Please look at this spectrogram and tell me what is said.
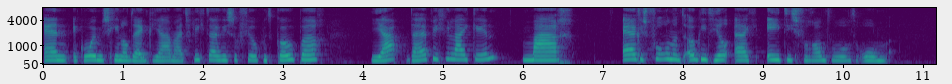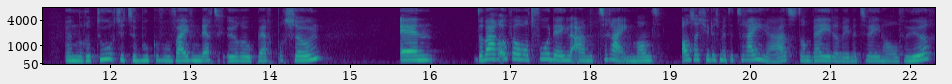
En ik hoor je misschien al denken, ja, maar het vliegtuig is toch veel goedkoper? Ja, daar heb je gelijk in. Maar ergens voelde het ook niet heel erg ethisch verantwoord om een retourtje te boeken voor 35 euro per persoon. En er waren ook wel wat voordelen aan de trein. Want als dat je dus met de trein gaat, dan ben je er binnen 2,5 uur.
